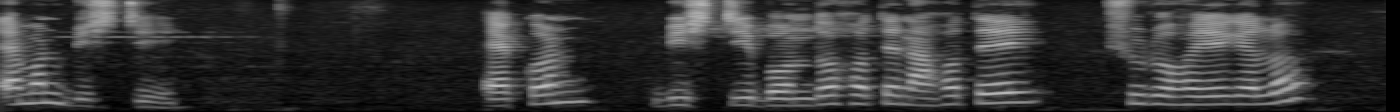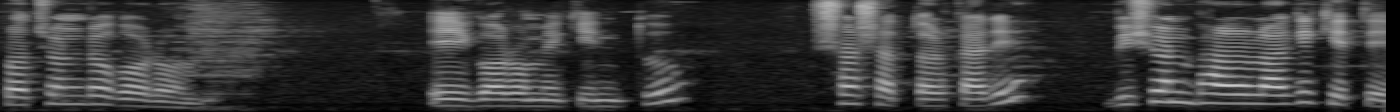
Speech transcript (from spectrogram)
এমন বৃষ্টি। এখন বৃষ্টি বন্ধ হতে না হতেই শুরু হয়ে গেল প্রচণ্ড গরম। এই গরমে কিন্তু শশার তরকারি ভীষণ ভালো লাগে খেতে।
